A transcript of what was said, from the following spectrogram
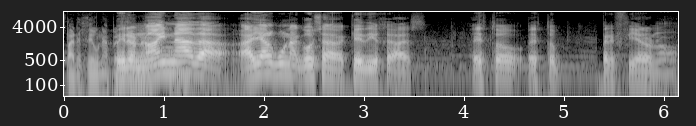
parecer una persona. Pero no hay nada. ¿Hay alguna cosa que digas, esto, esto prefiero no?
